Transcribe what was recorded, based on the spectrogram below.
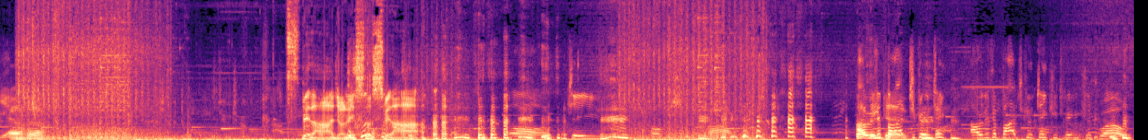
Yeah. Uh-huh. Spit that out, Johnny. Still spit that out. Oh Jesus fucking Christ. I was we do? about to go take. I was about to go take a drink as well.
